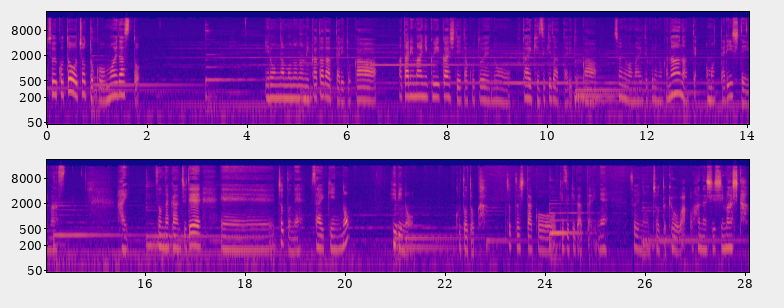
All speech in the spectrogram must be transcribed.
そういうことをちょっとこう思い出すといろんなものの見方だったりとか当たり前に繰り返していたことへの深い気づきだったりとかそういうのが生まれてくるのかななんて思ったりしています。はいそんな感じで、えー、ちょっとね最近の日々のこととかちょっとしたこう気づきだったりねそういうのをちょっと今日はお話ししました。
